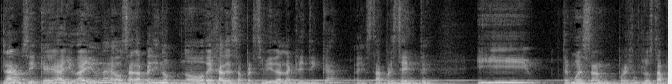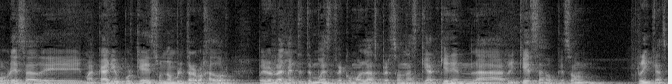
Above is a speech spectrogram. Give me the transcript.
Claro, sí, que hay, hay una, o sea, la peli no, no deja desapercibida la crítica, está presente y te muestran, por ejemplo, esta pobreza de Macario porque es un hombre trabajador, pero realmente te muestra cómo las personas que adquieren la riqueza o que son ricas,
